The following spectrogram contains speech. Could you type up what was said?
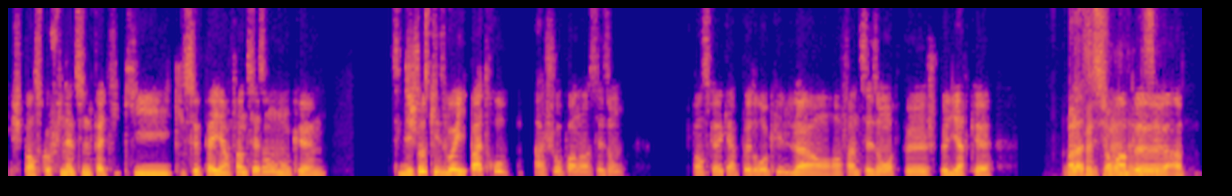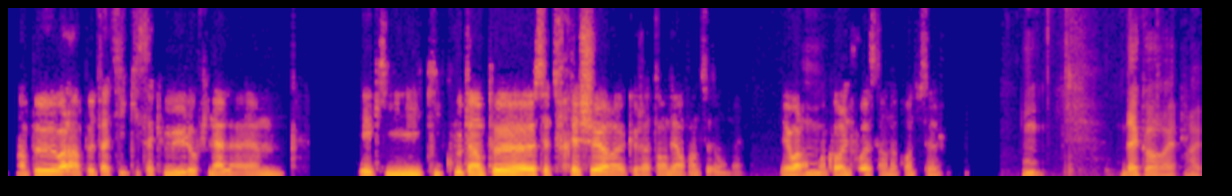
Et je pense qu'au final, c'est une fatigue qui, qui se paye en fin de saison. Donc, euh, c'est des choses qui se voient pas trop à chaud pendant la saison. Je pense qu'avec un peu de recul là en, en fin de saison, je peux, je peux dire que voilà, c'est sûrement un peu, un, un peu, voilà, un peu de fatigue qui s'accumule au final euh, et qui, qui coûte un peu euh, cette fraîcheur euh, que j'attendais en fin de saison. Mais, voilà, Mm. encore une fois, c'est un apprentissage. D'accord, ouais, ouais.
